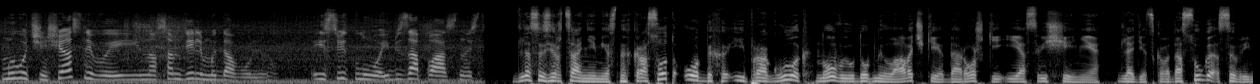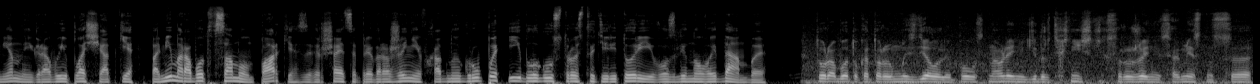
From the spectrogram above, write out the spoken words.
мы очень счастливы и на самом деле мы довольны. И светло, и безопасность. Для созерцания местных красот, отдыха и прогулок новые удобные лавочки, дорожки и освещение. Для детского досуга современные игровые площадки. Помимо работ в самом парке завершается преображение входной группы и благоустройство территории возле новой дамбы. Ту работу, которую мы сделали по восстановлению гидротехнических сооружений совместно с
